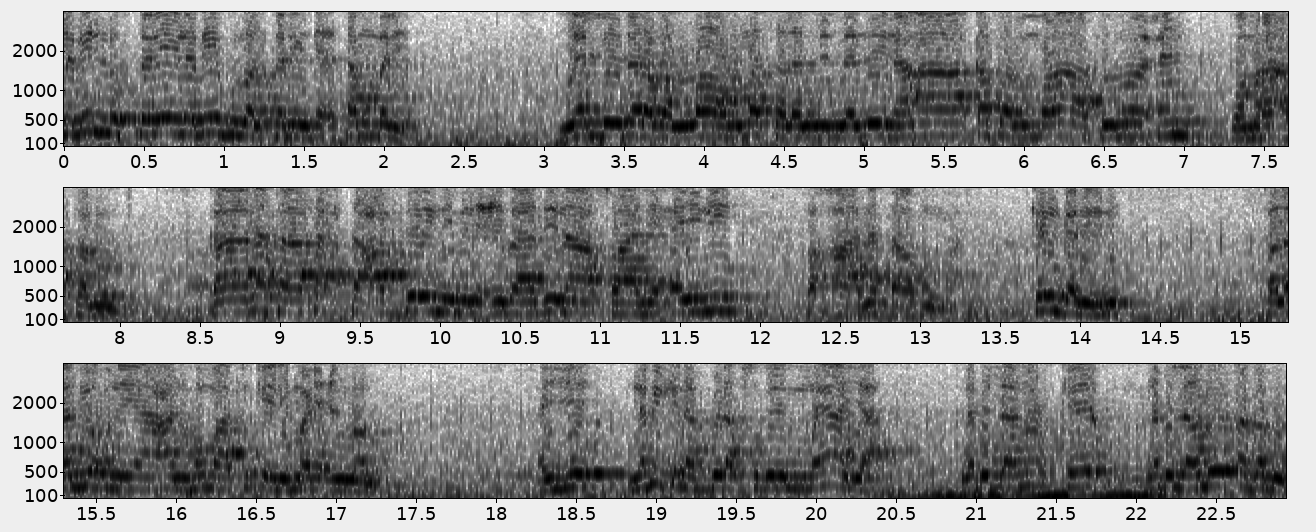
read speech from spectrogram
نبي لقتني نبي قبلتني. دعتملي يلي ضرب الله مثلا للذين كفروا امرأة نوح وامرأة لوط. كانتا تحت عبدين من عبادنا صالحين. فخانتاهما. كن قريني. فلم يغني عنهما تكيني مرع النون أي نبي كنا بدك سجين ما يا نبي الله نوح كي نبي الله لوط أقبو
